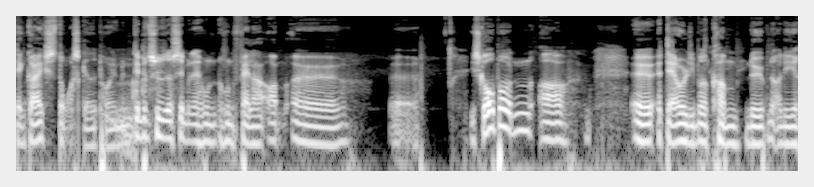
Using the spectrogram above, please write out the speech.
den gør ikke stor skade på hende, men Nej. det betyder simpelthen, at hun, hun falder om øh, øh, i skovbunden, og øh, at Daryl lige må komme løbende og lige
